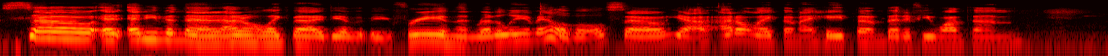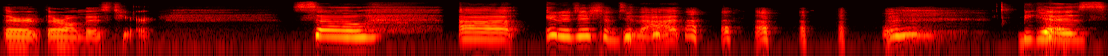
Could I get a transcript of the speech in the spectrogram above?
so and, and, even then, I don't like the idea of it being free and then readily available. So yeah, I don't like them. I hate them. But if you want them, they're they're almost here. So, uh, in addition to that, because.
